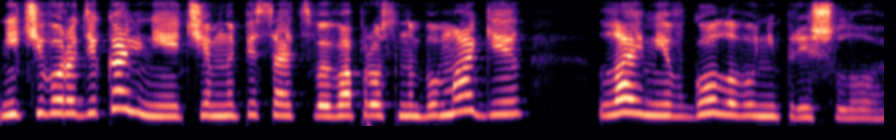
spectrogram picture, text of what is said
Ничего радикальнее, чем написать свой вопрос на бумаге, Лайме в голову не пришло.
